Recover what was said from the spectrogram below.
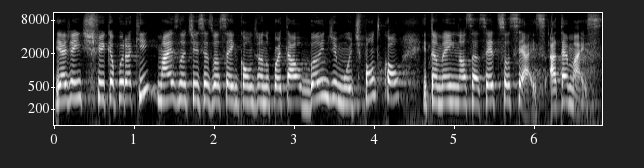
E a gente fica por aqui. Mais notícias você encontra no portal bandmute.com e também em nossas redes sociais. Até mais!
